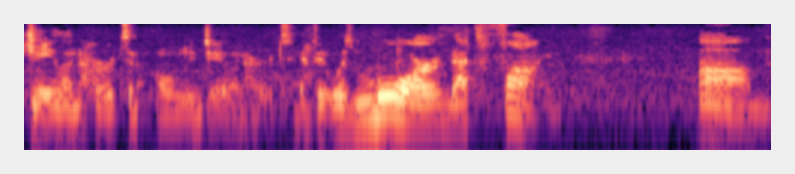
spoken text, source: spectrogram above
Jalen Hurts and only Jalen Hurts. If it was more, that's fine. Um,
